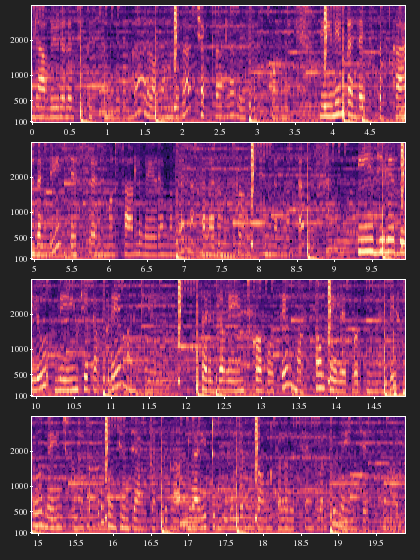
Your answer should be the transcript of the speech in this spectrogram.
ఇలా వీడియోలో చూపిస్తున్న విధంగా రౌండ్గా చక్రాల్లో వేసేసుకోండి. నేనేం పెద్ద ఎక్స్పర్ట్ కాదండి. జస్ట్ రెండు మూడు సార్లు వేయడం వల్ల నాకు అలా రౌండ్గా వచ్చిందనమాట ఈ జిలేబీలు వేయించేటప్పుడే మనకి సరిగ్గా వేయించుకోకపోతే మొత్తం ఫెయిల్ అయిపోతుందండి. సో వేయించుకునేటప్పుడు కొంచెం జాగ్రత్తగా లైట్ గోల్డెన్ బ్రౌన్ కలర్ వచ్చేంత వరకు వేయించేసుకోవాలి.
